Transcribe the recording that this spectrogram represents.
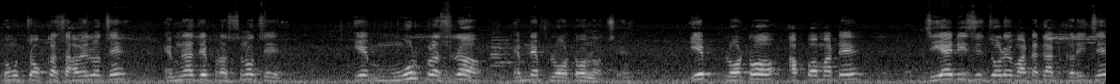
તો હું ચોક્કસ આવેલો છે. એમના જે પ્રશ્નો છે, એ મૂળ પ્રશ્ન એમને પ્લોટોનો છે. એ પ્લોટો આપવા માટે જીઆઈડીસી જોડે વાટાઘાટ કરી છે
